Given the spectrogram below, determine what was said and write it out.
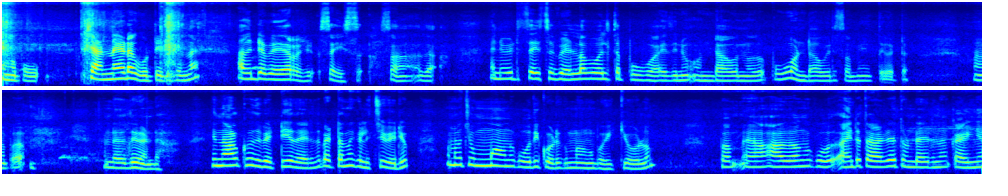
അങ്ങ് പോവും ചണ്ണയുടെ കൂട്ടിരിക്കുന്ന അതിന്റെ വേറൊരു സൈസ് ഇതാ. അതിന് ഒരു സൈസ് വെള്ള പോലത്തെ പൂവാണ് ഇതിന് ഉണ്ടാവുന്നത്. പൂവുണ്ടാവും ഒരു സമയത്ത് കേട്ടോ. അപ്പം ഇത് കണ്ടോ. ഇന്നാൾക്കും ഇത് വെട്ടിയതായിരുന്നു. പെട്ടെന്ന് കിളിച്ച് വരും. നമ്മൾ ചുമ്മാ ഒന്ന് കോതി കൊടുക്കുമ്പോൾ അങ്ങ് പൊയ്ക്കോളും. അപ്പം അതങ്ങ് അതിന്റെ താഴത്തുണ്ടായിരുന്നു കഴിഞ്ഞ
